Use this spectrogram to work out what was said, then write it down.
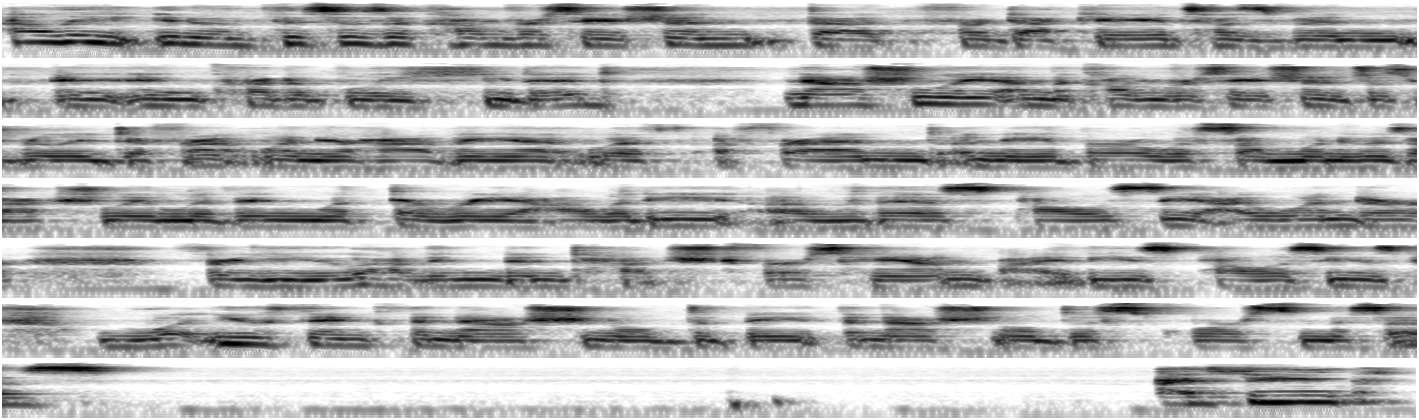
Allie, you know, this is a conversation that for decades has been incredibly heated nationally and the conversation is just really different when you're having it with a friend a neighbor with someone who's actually living with the reality of this policy i wonder for you having been touched firsthand by these policies what you think the national debate the national discourse misses I think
